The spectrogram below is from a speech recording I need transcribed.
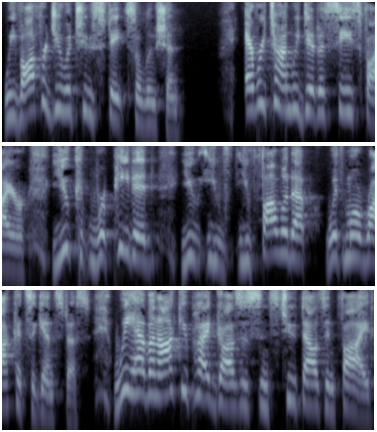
We've offered you a two-state solution. Every time we did a ceasefire, you repeated, you, you, you followed up with more rockets against us. We haven't occupied Gaza since 2005,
